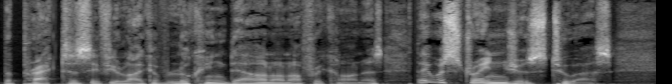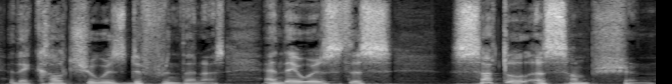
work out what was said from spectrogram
the practice, if you like, of looking down on Afrikaners. They were strangers to us. Their culture was different than us. And there was this subtle assumption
